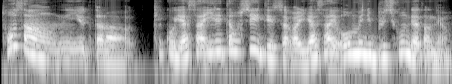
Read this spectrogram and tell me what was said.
父さんに言ったら結構野菜入れてほしいって言ってたから野菜多めにぶち込んでやったんだよ。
